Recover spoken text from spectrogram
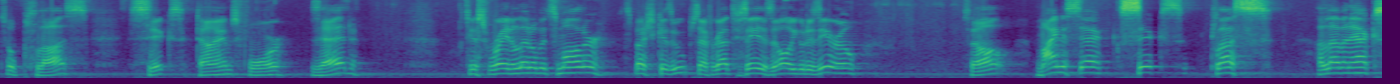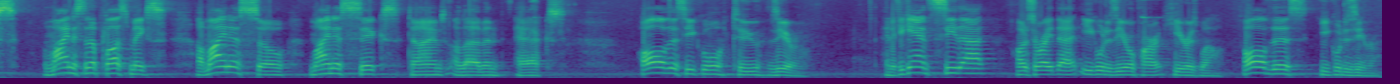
So plus 6 times 4z. Just write a little bit smaller, especially because, oops, I forgot to say this is all equal to 0. So minus x, minus 6 plus 11x, a minus and a plus makes a minus, so minus 6 times 11x. All of this equal to 0. And if you can't see that, I'll just write that equal to 0 part here as well. All of this equal to 0.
